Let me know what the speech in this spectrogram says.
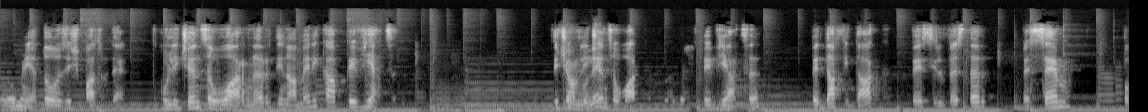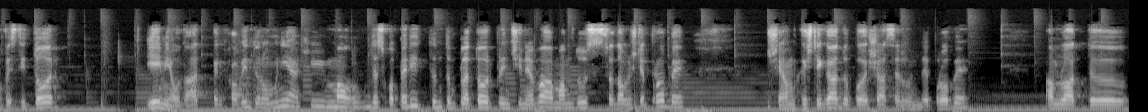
în România, 24 de ani. Cu licență Warner din America pe viață. Deci eu am Pe bune? licență Warner pe viață, pe Daffy Duck, pe Sylvester, pe Sam, povestitor. Ei mi-au dat, pentru că au venit în România și m-au descoperit întâmplător prin cineva, m-am dus să dau niște probe și am câștigat după șase luni de probe. Am luat uh,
